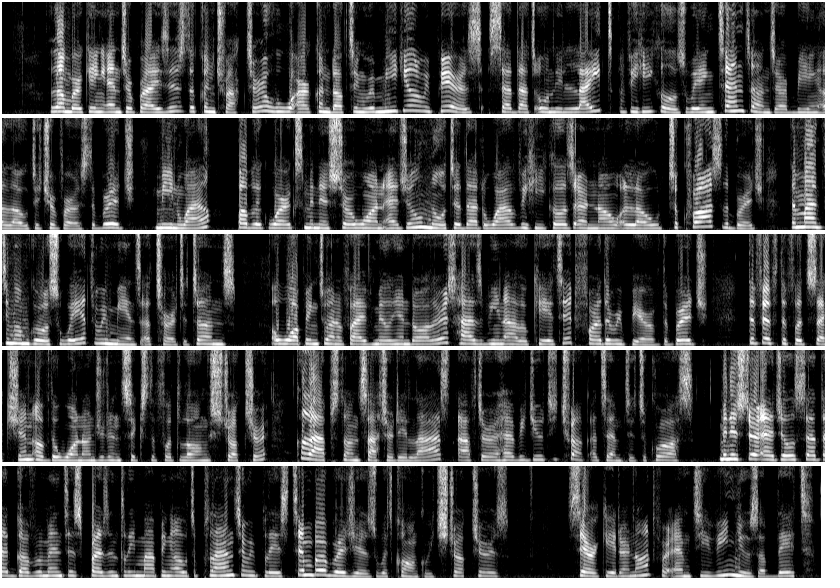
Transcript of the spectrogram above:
Lumber King Enterprises, the contractor who are conducting remedial repairs, said that only light vehicles weighing 10 tons are being allowed to traverse the bridge. Meanwhile, Public Works Minister Juan Edghill noted that while vehicles are now allowed to cross the bridge, the maximum gross weight remains at 30 tons. A whopping $25 million has been allocated for the repair of the bridge. The 50-foot section of the 160-foot-long structure collapsed on Saturday last after a heavy-duty truck attempted to cross. Minister Edghill said that government is presently mapping out a plan to replace timber bridges with concrete structures. Sarah Not for MTV News Update.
